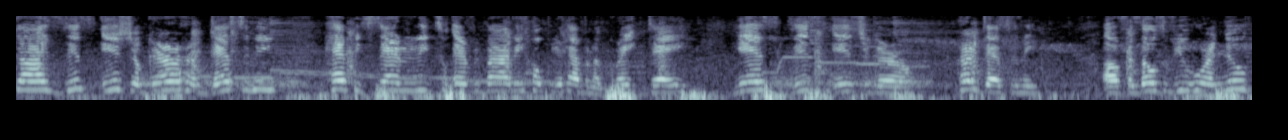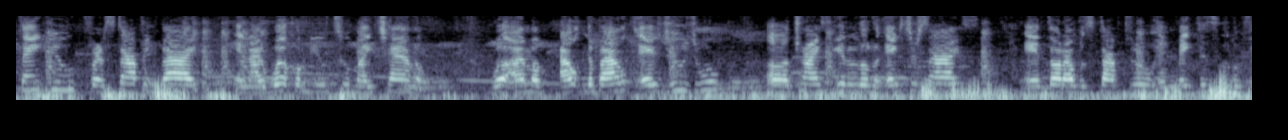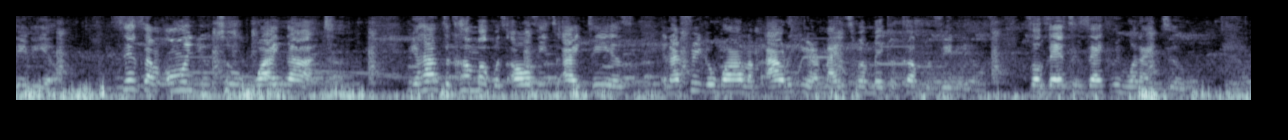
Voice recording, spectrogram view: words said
Guys, this is your girl, her destiny. Happy Saturday to everybody. Hope you're having a great day. Yes, this is your girl, her destiny. Uh, for those of you who are new, thank you for stopping by and I welcome you to my channel. Well, I'm out and about as usual, uh, trying to get a little exercise and thought I would stop through and make this little video. Since I'm on YouTube, why not? You have to come up with all these ideas and I figure while I'm out of here, I might as well make a couple of videos. So that's exactly what I do.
